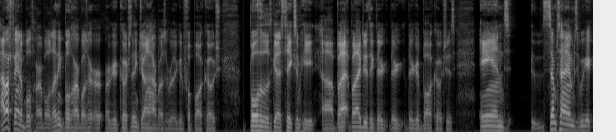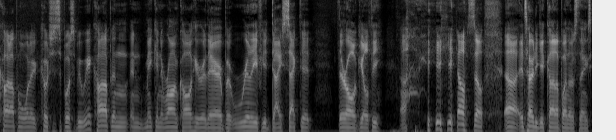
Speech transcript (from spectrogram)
I'm a fan of both Harbaughs. I think both Harbaughs are, are, are good coaches. I think John Harbaugh is a really good football coach. Both of those guys take some heat, uh, but I, but I do think they're they're they're good ball coaches. And sometimes we get caught up on what a coach is supposed to be. We get caught up in, in making a wrong call here or there, but really, if you dissect it, they're all guilty. Uh, you know, so uh, it's hard to get caught up on those things.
